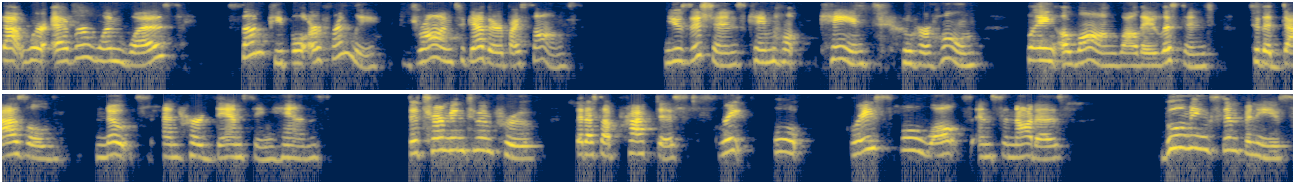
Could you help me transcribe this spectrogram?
that wherever one was, some people are friendly, drawn together by songs. Musicians came, came to her home, playing along while they listened to the dazzled notes and her dancing hands. Determined to improve, Teresa practiced grateful, graceful waltz and sonatas, booming symphonies,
